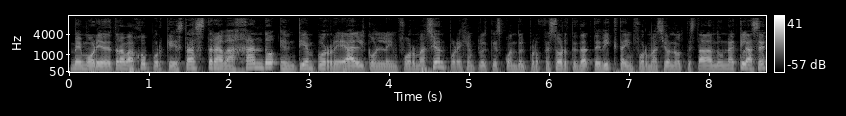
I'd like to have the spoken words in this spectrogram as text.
memoria de trabajo? Porque estás trabajando en tiempo real con la información. Por ejemplo, que es cuando el profesor te, te dicta información o te está dando una clase.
